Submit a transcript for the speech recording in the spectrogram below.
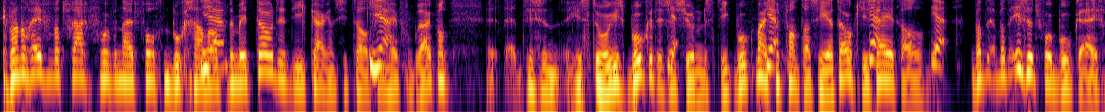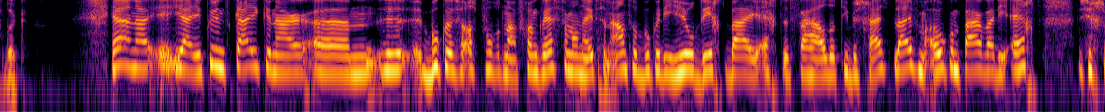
Ik wou nog even wat vragen voor we naar het volgende boek gaan... over de methode die Karin Sitalsing heeft gebruikt. Want eh, het is een historisch boek, het is een journalistiek boek... maar ze fantaseert ook, je zei het al. Wat, wat is het voor boek eigenlijk? Ja, nou, ja, je kunt kijken naar um, boeken zoals bijvoorbeeld nou, Frank Westerman heeft een aantal boeken die heel dicht bij echt het verhaal dat hij beschrijft blijven. Maar ook een paar waar hij echt, zich,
